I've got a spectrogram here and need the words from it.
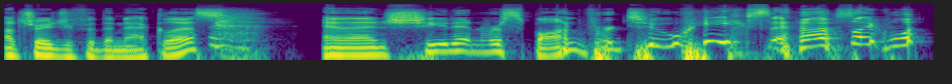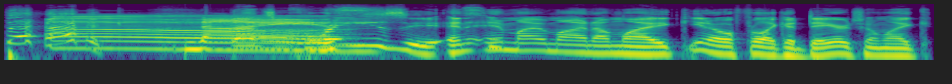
"I'll trade you for the necklace." and then she didn't respond for two weeks, and I was like, "What the heck? Oh, Nice. That's crazy!" And in my mind, I'm like, you know, for like a day or two, I'm like,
